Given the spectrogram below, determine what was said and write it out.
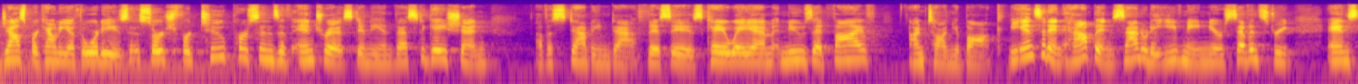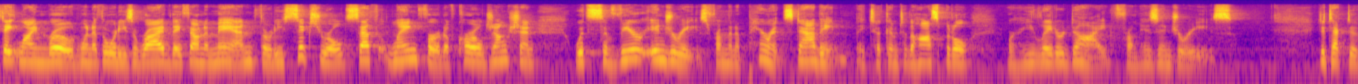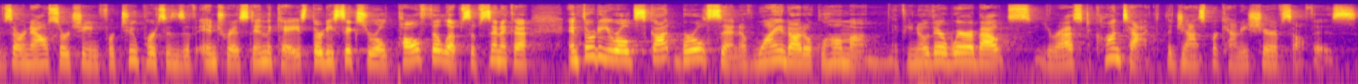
Jasper County authorities searched for two persons of interest in the investigation of a stabbing death. This is KOAM News at 5. I'm Tanya Bach. The incident happened Saturday evening near 7th Street and State Line Road. When authorities arrived, they found a man, 36-year-old Seth Langford of Carl Junction, with severe injuries from an apparent stabbing. They took him to the hospital where he later died from his injuries. Detectives are now searching for two persons of interest in the case 36 year old Paul Phillips of Seneca and 30 year old Scott Burleson of Wyandotte, Oklahoma. If you know their whereabouts, you're asked to contact the Jasper County Sheriff's Office.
